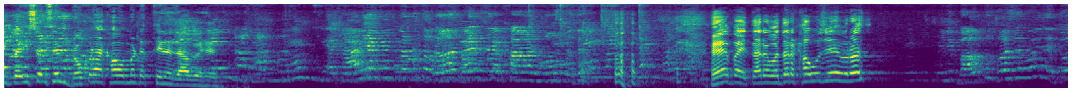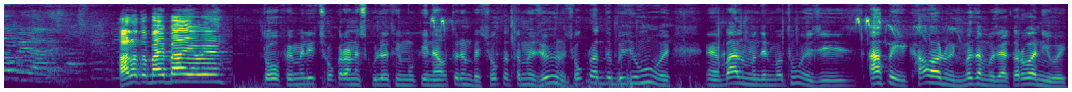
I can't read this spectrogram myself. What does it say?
એ પૈસા છે ને ઢોકળા ખાવા માટે થઈને જ આવે છે. હે ભાઈ તારે વધારે ખાવું છે વ્રજ હાલો તો બાય બાય હવે. તો ફેમિલી છોકરાને સ્કૂલેથી મૂકીને આવતો ને ભાઈ છોકરા તમે જોયું ને છોકરાને તો બીજું શું હોય? બાલ મંદિરમાં શું હોય જે આપે ખાવાનું હોય ને મજા મજા કરવાની હોય.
